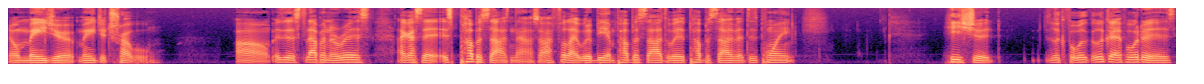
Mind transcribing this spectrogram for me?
no major major trouble. Um, is it a slap on the wrist? Like I said, it's publicized now, so I feel like with it being publicized the way it's publicized at this point, he should look for look at it for what it is,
